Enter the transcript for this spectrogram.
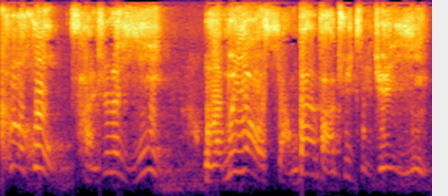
客户产生了疑义，我们要想办法去解决疑义。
